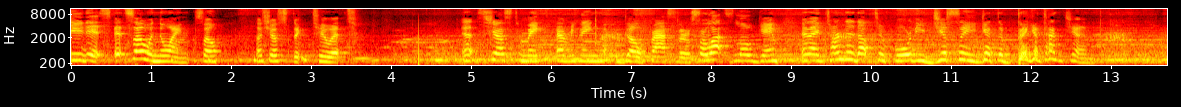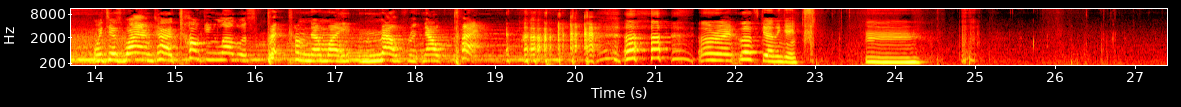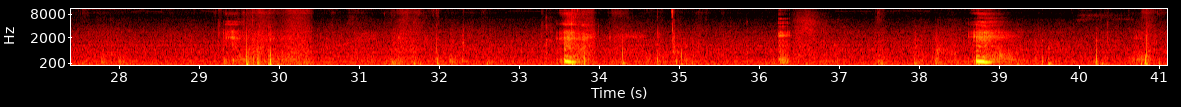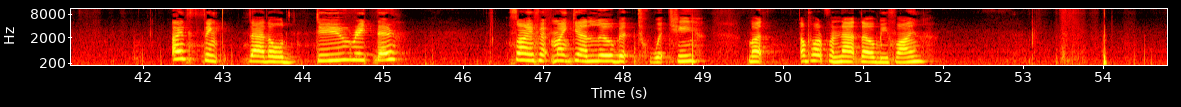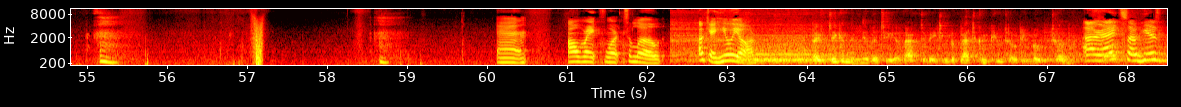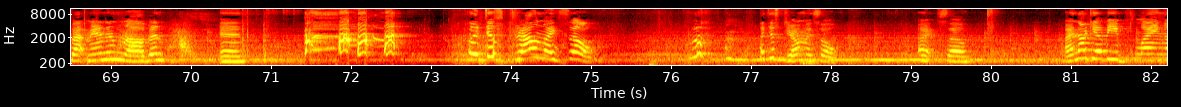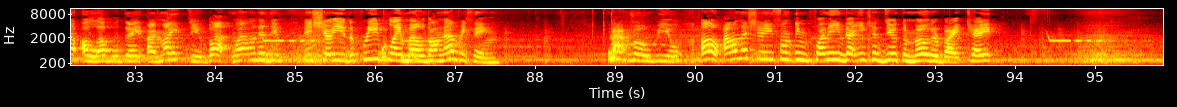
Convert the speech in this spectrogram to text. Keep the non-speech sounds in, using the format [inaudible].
do this? It's so annoying, so let's just stick to it. It's just to make everything go faster. So let's load game, and I turned it up to 40 just so you get the big attention. Which is why I'm kind of talking loud with spit coming down my mouth right now. [laughs] Alright, let's get in the game. Mm. I think that'll do right there. Sorry if it might get a little bit twitchy, but apart from that, that'll be fine. And I'll wait for it to load. Okay, here we are. I've taken the liberty of activating the Bat computer remote terminal. Alright, so here's Batman and Robin. And I'm not gonna be playing a level day. I might do, but what I wanna do is show you the free play mode on everything. Batmobile. Oh, I wanna show you something funny that you can do with the motorbike, Kate.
